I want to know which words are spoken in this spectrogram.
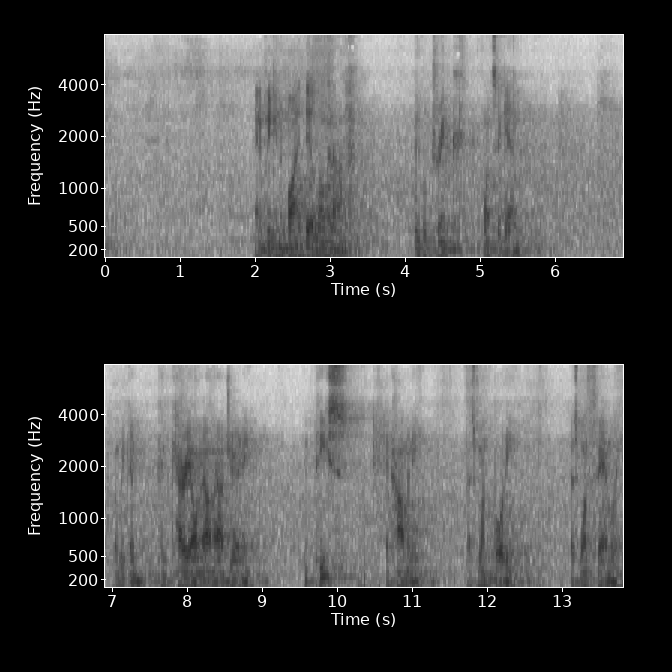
And if we can abide there long enough, we will drink once again. And we can, can carry on on our journey in peace and harmony as one body, as one family.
